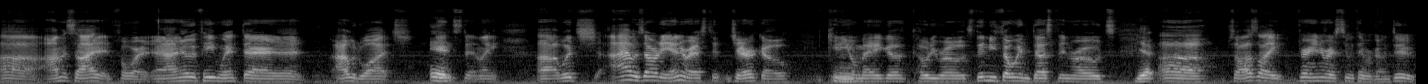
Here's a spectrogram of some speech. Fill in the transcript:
Uh, I'm excited for it, and I knew if he went there, that I would watch And- instantly. Uh, which I was already interested. in Jericho, Kenny Mhm. Omega, Cody Rhodes. Then you throw in Dustin Rhodes. Yep. Uh, so I was like very interested in what they were going to do.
